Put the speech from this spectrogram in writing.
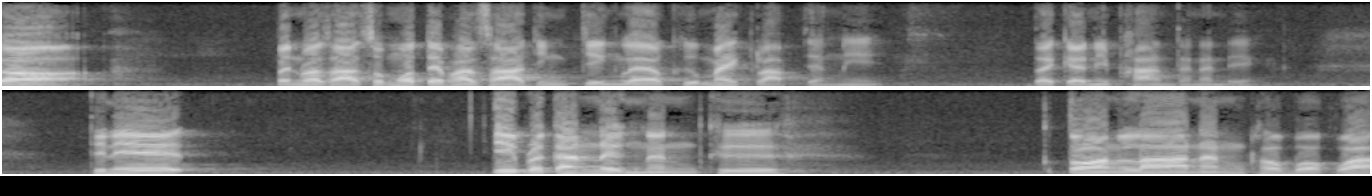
ก็เป็นภาษาสมมติแต่ภาษาจริง ๆ แล้วคือไม่กลับอย่างนี้ ได้แก่นิพพานเท่านั้นเอง ทีนี้อีกประการหนึ่งนั้นคือตอนลานั้นเขาบอกว่า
